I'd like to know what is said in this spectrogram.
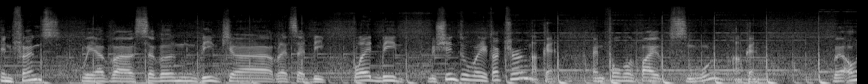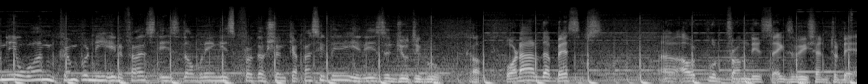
in France we have uh, seven big, uh, let's say big, quite big machine to manufacture Okay. and four or five small. Okay. Where only one company in France is doubling its production capacity. It is a Jyoti group. Uh, What are the best uh, output from this exhibition today?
